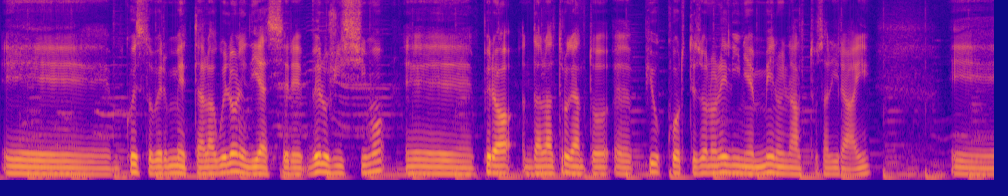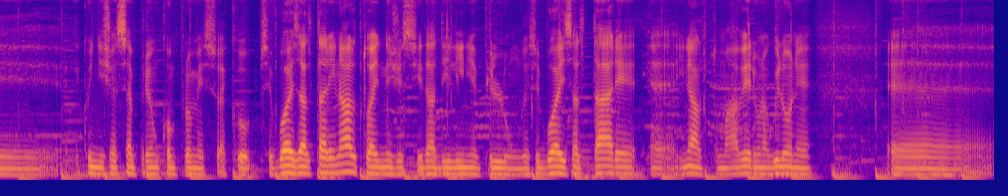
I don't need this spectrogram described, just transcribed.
e questo permette all'aquilone di essere velocissimo eh, però dall'altro canto eh, più corte sono le linee meno in alto salirai e, quindi c'è sempre un compromesso. Ecco, se vuoi saltare in alto hai necessità di linee più lunghe, se vuoi saltare eh, in alto ma avere un aquilone eh,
